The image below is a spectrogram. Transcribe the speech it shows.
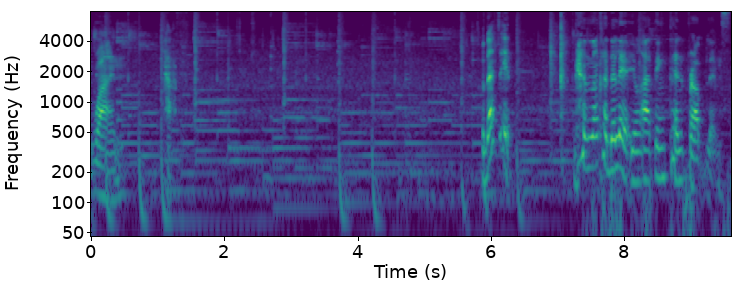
1 half. So, that's it. Ganun lang kadali yung ating 10 problems.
